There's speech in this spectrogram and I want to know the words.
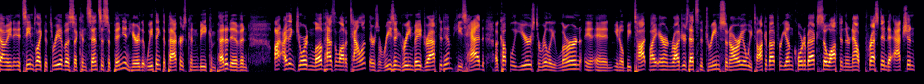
I mean, it seems like the three of us a consensus opinion here that we think the Packers can be competitive. And I, I, think Jordan Love has a lot of talent. There's a reason Green Bay drafted him. He's had a couple of years to really learn and, and you know be taught by Aaron Rodgers. That's the dream scenario we talk about for young quarterbacks. So often they're now pressed into action,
